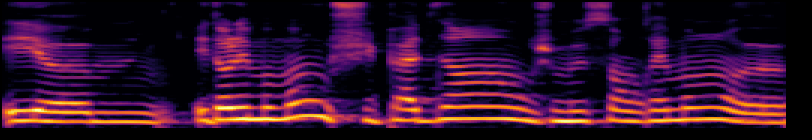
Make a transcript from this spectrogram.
Et, euh, et, dans les moments où je suis pas bien, où je me sens vraiment euh,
